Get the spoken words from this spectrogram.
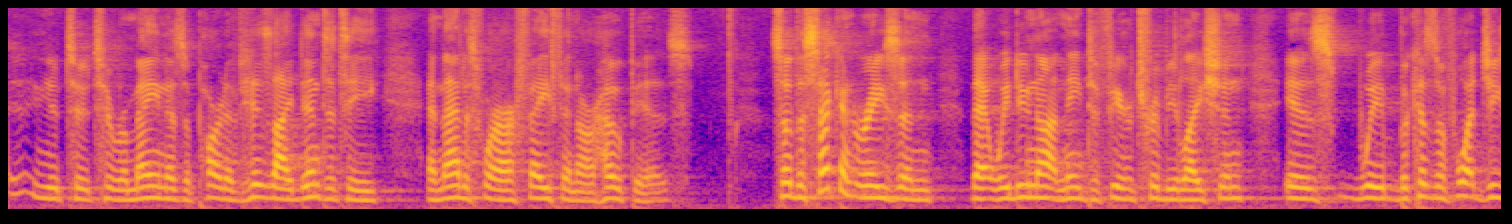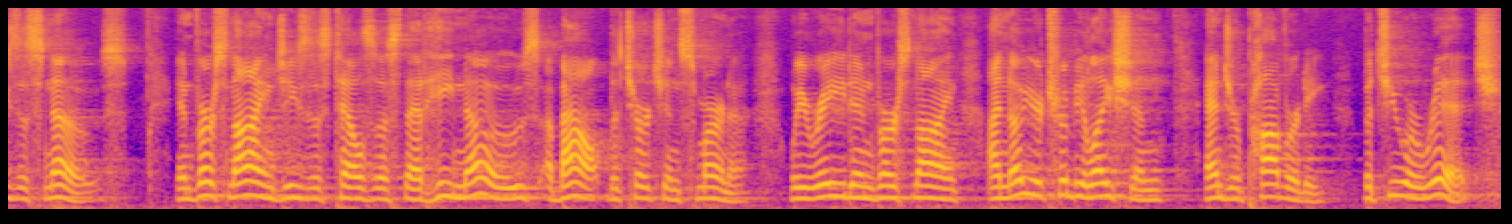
you know, to, to remain as a part of his identity, and that is where our faith and our hope is. So, the second reason that we do not need to fear tribulation is we, because of what Jesus knows. In verse 9, Jesus tells us that he knows about the church in Smyrna. We read in verse 9, I know your tribulation and your poverty, but you are rich,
